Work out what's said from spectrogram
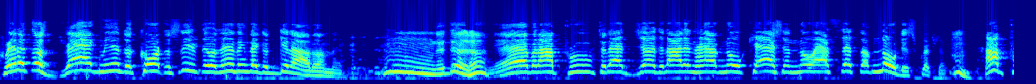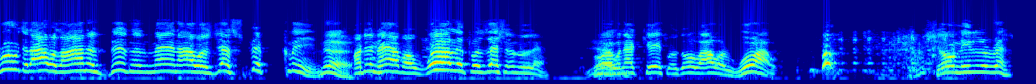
creditors dragged me into court to see if there was anything they could get out of me. Hmm, they did, huh? Yeah, but I proved to that judge that I didn't have no cash and no assets of no description. Mm. I proved that I was an honest businessman. I was just stripped clean. Yeah. I didn't have a worldly possession left. Yeah. Boy, when that case was over, I was wore out. I sure needed a rest.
